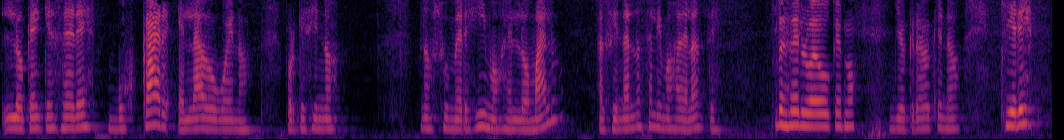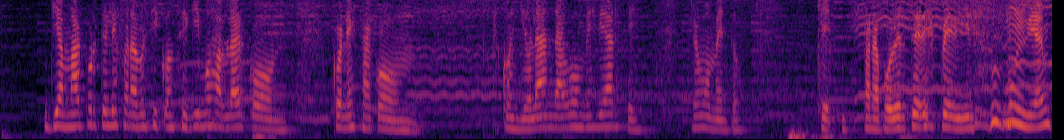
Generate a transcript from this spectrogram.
lo que hay que hacer es buscar el lado bueno, porque si nos, nos sumergimos en lo malo, al final no salimos adelante. Desde luego que no. Yo creo que no. ¿Quieres llamar por teléfono a ver si conseguimos hablar con, con esta, con, con Yolanda Gómez de Arce? Espera un momento, que para poderte despedir. Muy bien.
